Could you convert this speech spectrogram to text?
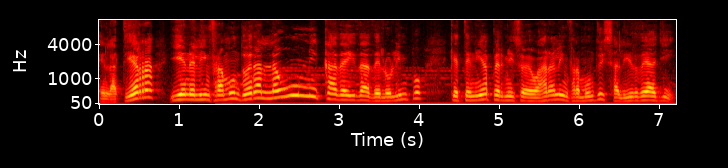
en la tierra y en el inframundo. Era la única deidad del Olimpo que tenía permiso de bajar al inframundo y salir de allí.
